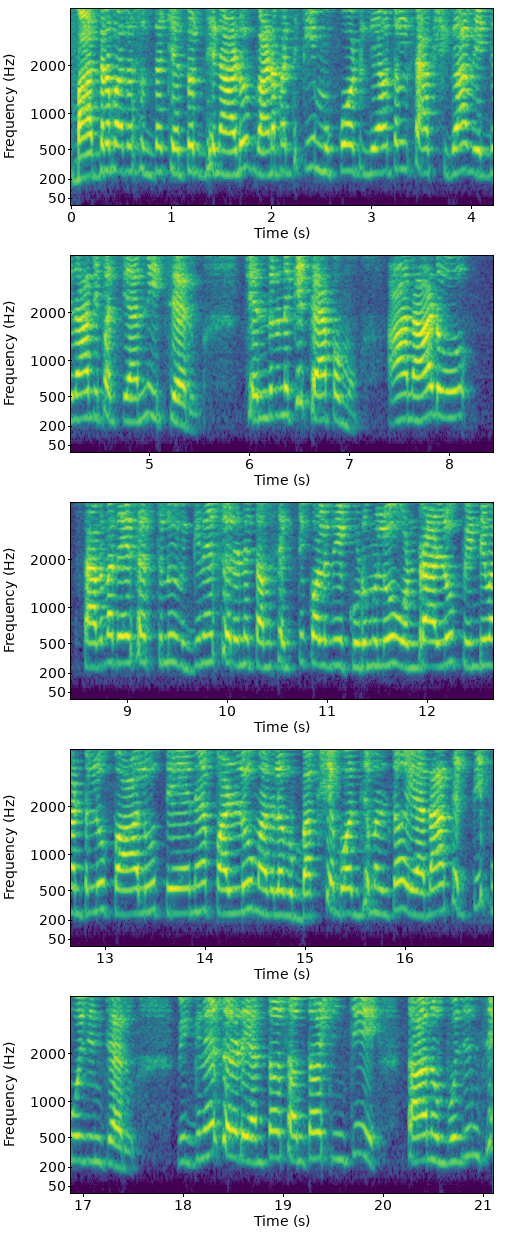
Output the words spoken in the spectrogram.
భాద్రపద శుద్ధ చతుర్థి నాడు గణపతికి ముక్కోటి దేవతల సాక్షిగా విఘ్నాధిపత్యాన్ని ఇచ్చారు. చంద్రునికి శాపము. ఆనాడు సర్వదేశస్థులు విఘ్నేశ్వరుని తమ శక్తి కొలది కుడుములు ఉండ్రాళ్ళు పిండి వంటలు పాలు తేనె పళ్ళు మొదలగు భక్ష్య భోజ్యములతో యథాశక్తి పూజించారు. విఘ్నేశ్వరుడు ఎంతో సంతోషించి తాను భుజించి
